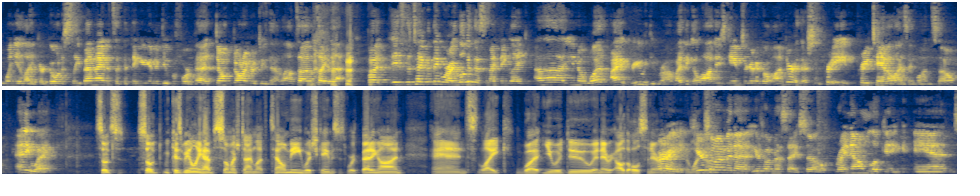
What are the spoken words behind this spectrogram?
when you like are going to sleep at night. It's like the thing you're going to do before bed. Don't don't ever do that. I'll, t- I'll tell you that. but it's the type of thing where I look at this and I think like, ah, uh, you know what? I agree with you, Rob. I think a lot of these games are going to go under, and there's some pretty pretty tantalizing ones. So anyway. So it's so because we only have so much time left. Tell me which games is worth betting on and like what you would do and every, all the whole scenario. All right, here's what I'm gonna here's what I'm gonna say. So right now I'm looking, and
